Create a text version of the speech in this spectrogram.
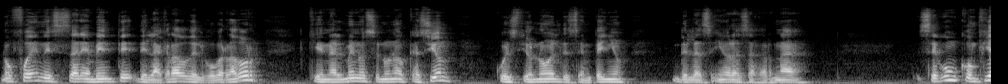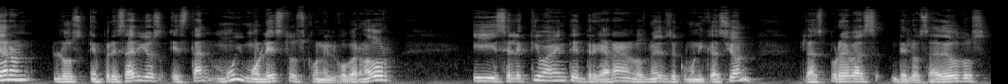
no fue necesariamente del agrado del gobernador, quien al menos en una ocasión cuestionó el desempeño de la señora Zagarnaga. Según confiaron, los empresarios están muy molestos con el gobernador y selectivamente entregarán a los medios de comunicación las pruebas de los adeudos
